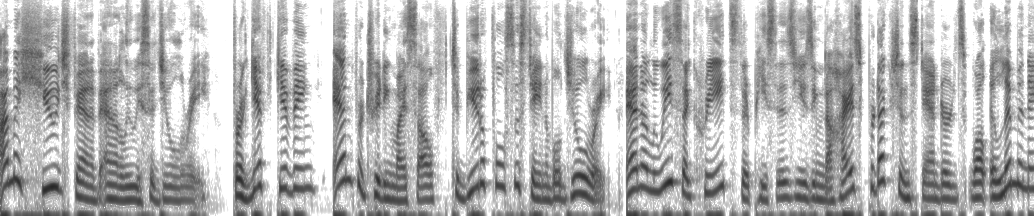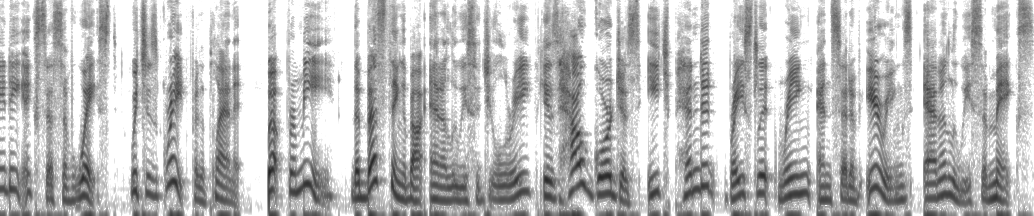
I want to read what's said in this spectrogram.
I'm a huge fan of Ana Luisa jewelry for gift giving, and for treating myself to beautiful, sustainable jewelry. Ana Luisa creates their pieces using the highest production standards while eliminating excessive waste, which is great for the planet. But for me, the best thing about Ana Luisa jewelry is how gorgeous each pendant, bracelet, ring, and set of earrings Ana Luisa makes.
